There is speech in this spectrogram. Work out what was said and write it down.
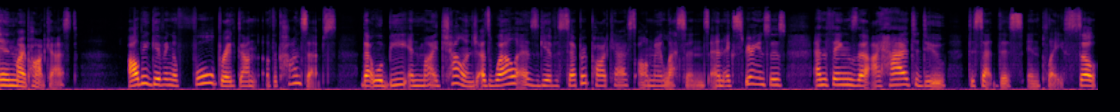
in my podcast, I'll be giving a full breakdown of the concepts that will be in my challenge, as well as give separate podcasts on my lessons and experiences and the things that I had to do to set this in place. So,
